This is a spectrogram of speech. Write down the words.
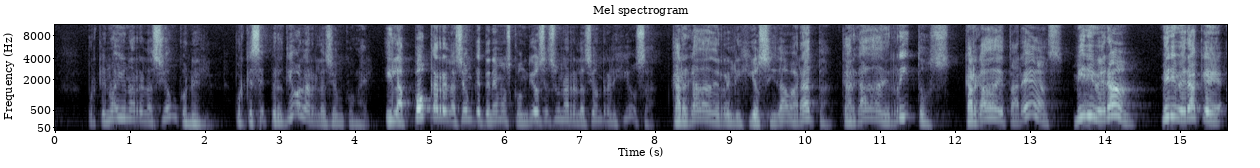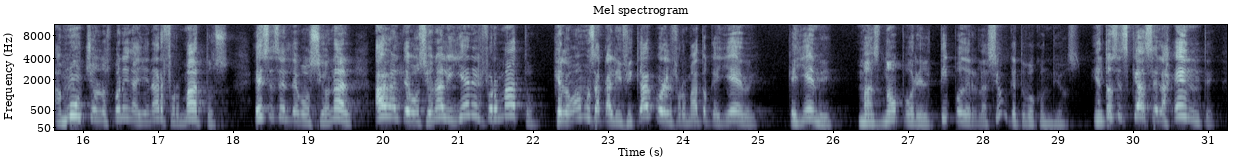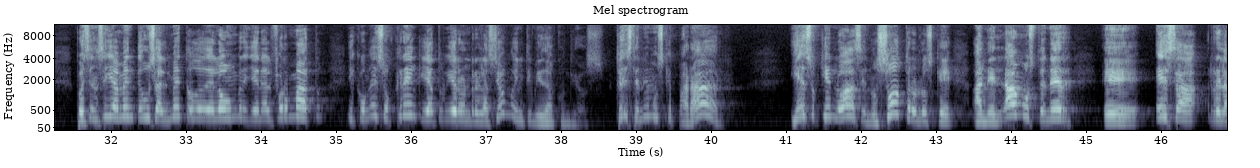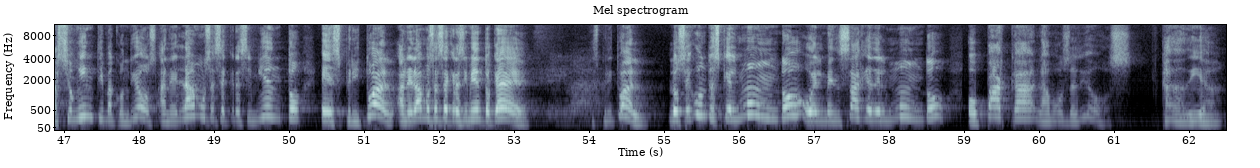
Porque no hay una relación con Él, porque se perdió la relación con Él. Y la poca relación que tenemos con Dios es una relación religiosa cargada de religiosidad barata, cargada de ritos, cargada de tareas. Mire y verá, mire y verá que a muchos los ponen a llenar formatos. Ese es el devocional. Haga el devocional y llene el formato, que lo vamos a calificar por el formato que lleve, que llene, mas no por el tipo de relación que tuvo con Dios. Y entonces, ¿qué hace la gente? Pues sencillamente usa el método del hombre, llena el formato y con eso creen que ya tuvieron relación o intimidad con Dios. Entonces tenemos que parar. ¿Y eso quién lo hace? Nosotros los que anhelamos tener eh, esa relación íntima con Dios, anhelamos ese crecimiento espiritual. ¿Anhelamos ese crecimiento qué? Espiritual. espiritual. Lo segundo es que el mundo o el mensaje del mundo opaca la voz de Dios. Cada día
